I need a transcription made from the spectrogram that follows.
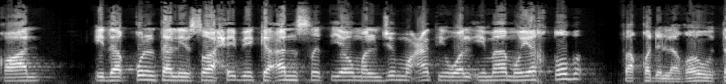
qala إذا قلت لصاحبك أنصت يوم الجمعة والإمام يخطب فقد لغوت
